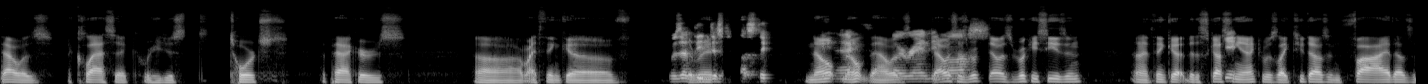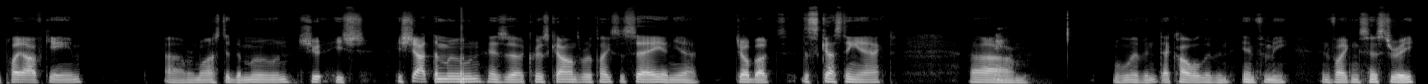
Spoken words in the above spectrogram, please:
that was a classic where he just torched the Packers. Um, I think of Was that The the, Ran- disgusting? no, Act no, that was Randy that was his that was rookie season, and I think uh, the disgusting act was like 2005. That was the playoff game uh, where Moss did the moon. Shoot, he sh- he shot the moon, as uh, Cris Collinsworth likes to say, and yeah, Joe Buck's disgusting act. Um, will live in that call will live in infamy in Vikings history.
